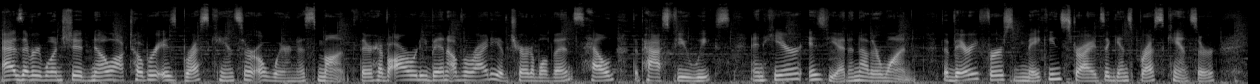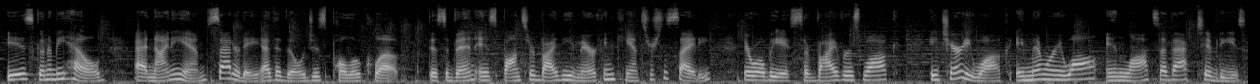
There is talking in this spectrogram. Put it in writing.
As everyone should know, October is Breast Cancer Awareness Month. There have already been a variety of charitable events held the past few weeks, and here is yet another one. The very first Making Strides Against Breast Cancer is going to be held at 9 a.m. Saturday at the Villages Polo Club. This event is sponsored by the American Cancer Society. There will be a survivors walk, a charity walk, a memory wall, and lots of activities.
